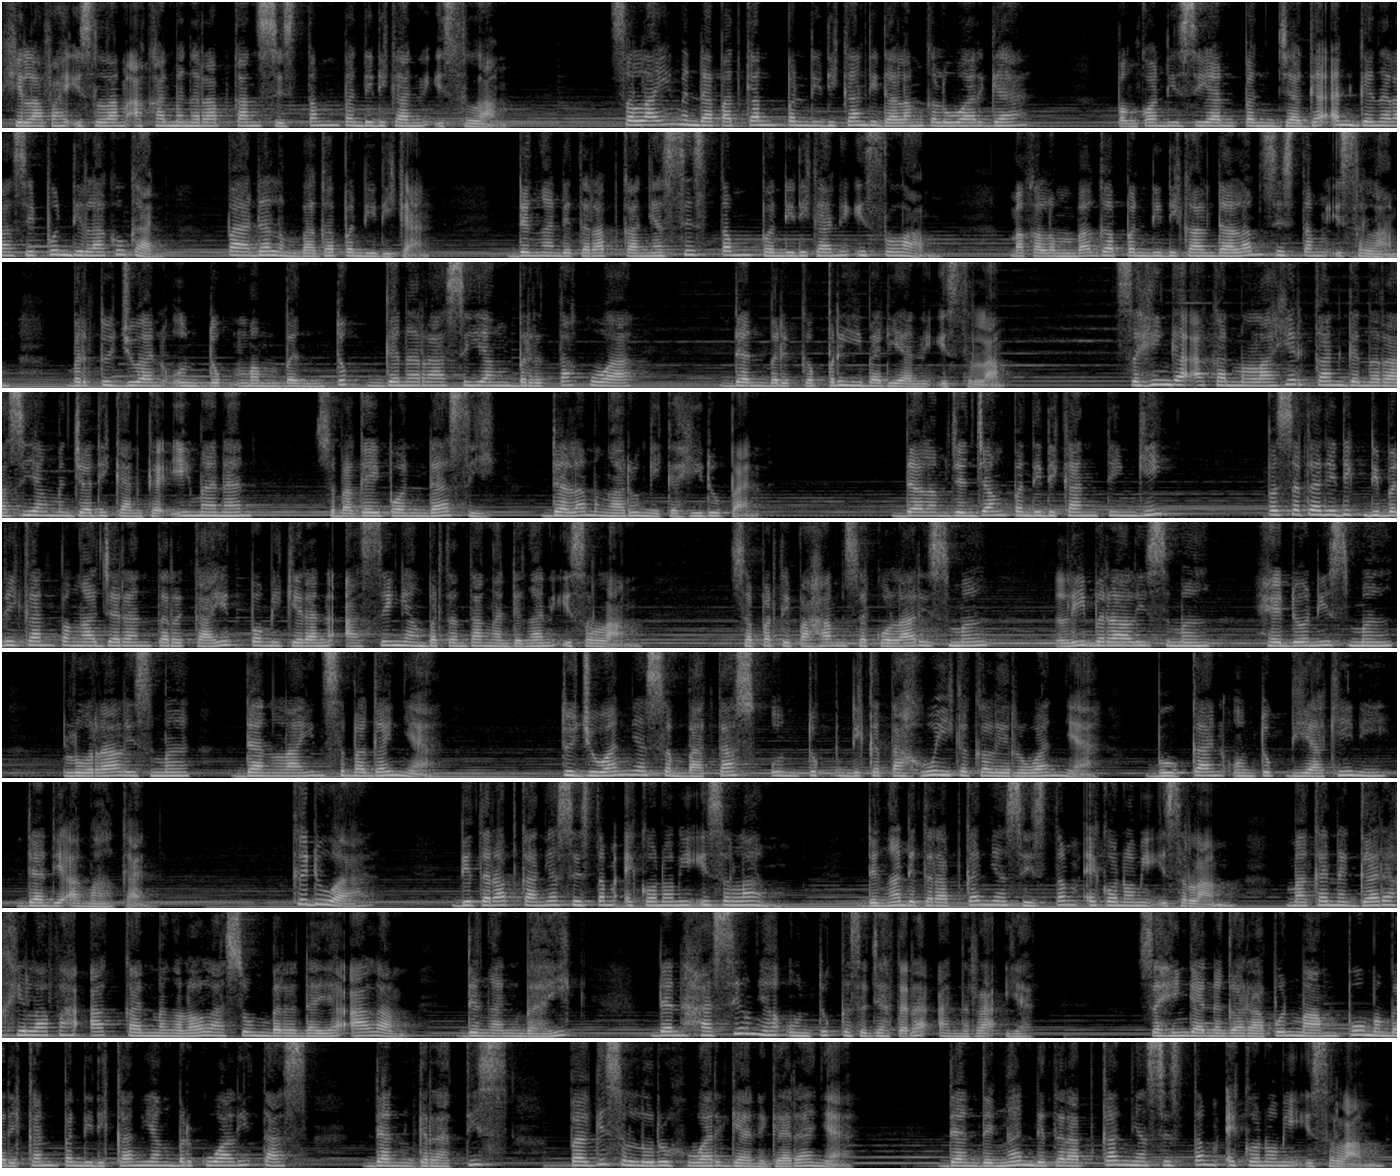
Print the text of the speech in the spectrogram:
khilafah Islam akan menerapkan sistem pendidikan Islam. Selain mendapatkan pendidikan di dalam keluarga, pengkondisian penjagaan generasi pun dilakukan pada lembaga pendidikan. Dengan diterapkannya sistem pendidikan Islam, maka lembaga pendidikan dalam sistem Islam bertujuan untuk membentuk generasi yang bertakwa dan berkepribadian Islam, sehingga akan melahirkan generasi yang menjadikan keimanan sebagai pondasi dalam mengarungi kehidupan. Dalam jenjang pendidikan tinggi, peserta didik diberikan pengajaran terkait pemikiran asing yang bertentangan dengan Islam, seperti paham sekularisme, liberalisme, hedonisme, pluralisme, dan lain sebagainya. Tujuannya sebatas untuk diketahui kekeliruannya, bukan untuk diyakini dan diamalkan. Kedua, diterapkannya sistem ekonomi Islam. Dengan diterapkannya sistem ekonomi Islam, maka negara khilafah akan mengelola sumber daya alam dengan baik dan hasilnya untuk kesejahteraan rakyat. Sehingga negara pun mampu memberikan pendidikan yang berkualitas dan gratis bagi seluruh warga negaranya. Dan dengan diterapkannya sistem ekonomi Islam,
